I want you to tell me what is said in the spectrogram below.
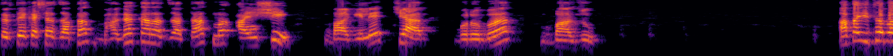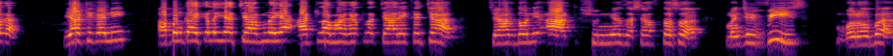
तर ते कशा जातात? भागाकारात जातात. मग ऐंशी भागिले चार बरोबर बाजू. आता इथं बघा या ठिकाणी आपण काय केलं? या चारनं या आठला भागातला चार एक चार. चार दोन्ही आठ शून्य जशा तसं. म्हणजे वीस बरोबर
